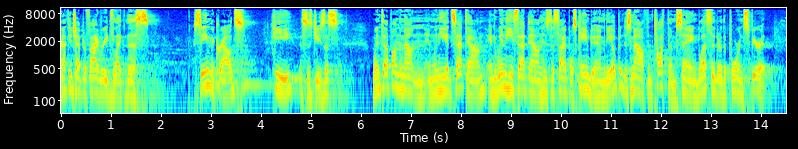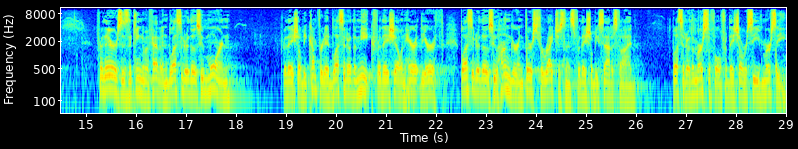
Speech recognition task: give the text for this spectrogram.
Matthew chapter 5 reads like this Seeing the crowds, he, this is Jesus, went up on the mountain, and when he had sat down, and when he sat down, his disciples came to him, and he opened his mouth and taught them, saying, Blessed are the poor in spirit, for theirs is the kingdom of heaven. Blessed are those who mourn, for they shall be comforted. Blessed are the meek, for they shall inherit the earth. Blessed are those who hunger and thirst for righteousness, for they shall be satisfied. Blessed are the merciful, for they shall receive mercy.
